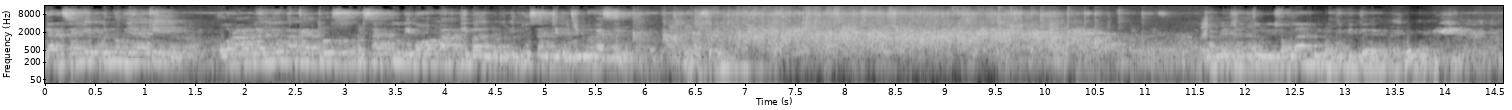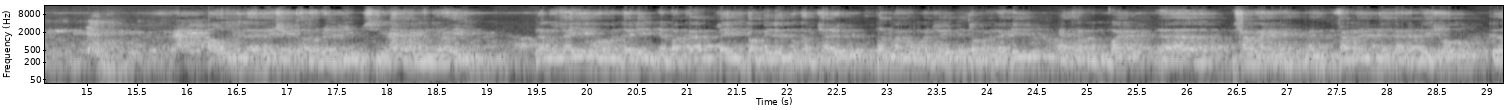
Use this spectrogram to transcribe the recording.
dan saya penuh yakin orang Melayu akan terus bersatu di bawah parti baru. Itu saja. Terima kasih. Terima kasih. Ambil satu lagi soalan, tu kita boleh. Auzubillahiminasyaitanirrajim Bismillahirrahmanirrahim. Nama saya Muhammad Zaidin bin Bakar Saya pembela bukan bicara Permakluman saya Dato' Muhammad Zaidin Yang telah membuat uh, Saman eh, Saman tentang WHO Ke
